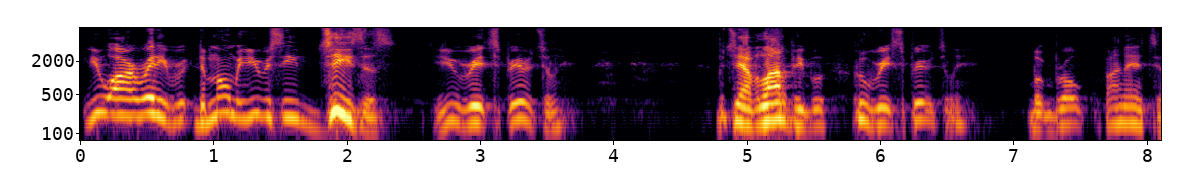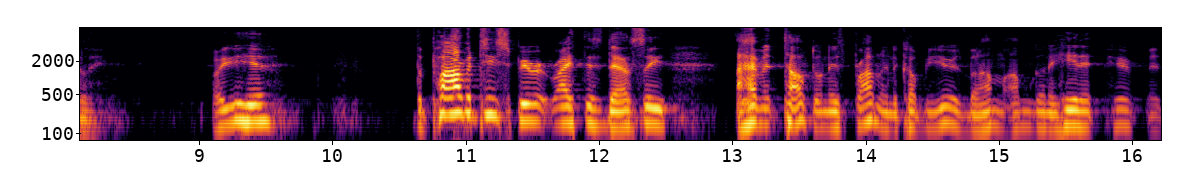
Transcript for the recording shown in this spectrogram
You already, the moment you receive Jesus, you rich spiritually. But you have a lot of people who rich spiritually, but broke financially. Are you here? The poverty spirit, write this down. See, I haven't talked on this probably in a couple years, but I'm, I'm going to hit it here as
